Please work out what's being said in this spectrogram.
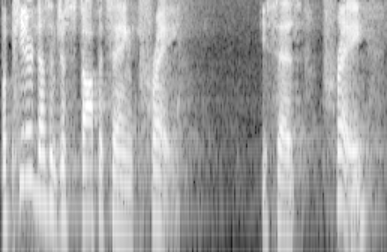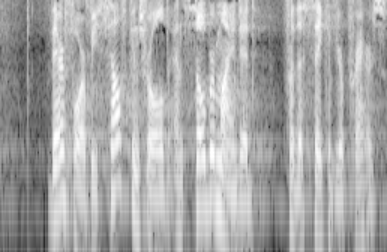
But Peter doesn't just stop at saying pray. He says, pray, therefore be self controlled and sober minded for the sake of your prayers.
